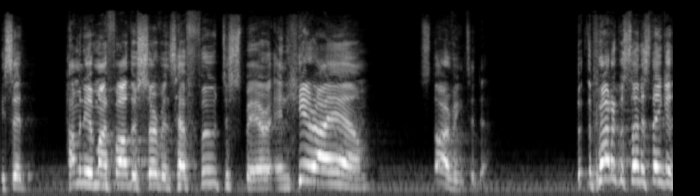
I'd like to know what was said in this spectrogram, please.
He said, How many of my father's servants have food to spare, and here I am starving to death? The, the prodigal son is thinking,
